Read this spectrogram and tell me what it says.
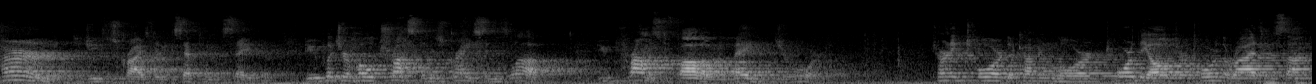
turn to Jesus Christ and accept Him as Savior? Do you put your whole trust in His grace and His love? You promise to follow and obey Him as your Lord? Turning toward the coming Lord, toward the altar, toward the rising sun,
